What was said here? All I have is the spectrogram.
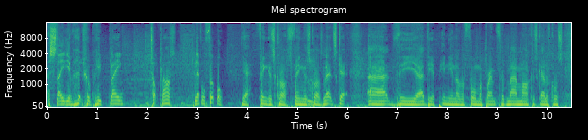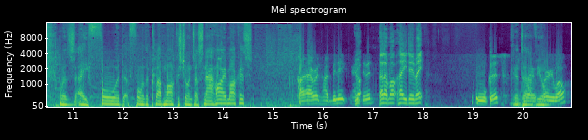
a stadium which will be playing top class level football. Yeah, fingers crossed. Fingers crossed. Let's get uh, the uh, the opinion of a former Brentford man. Marcus Gayle, of course, was a forward for the club. Marcus joins us now. Hi, Marcus. Hi, Aaron. Hi, Billy. How you doing? Hello, Mark. How you doing, mate? All good. Good to very, have you. on. Very well.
